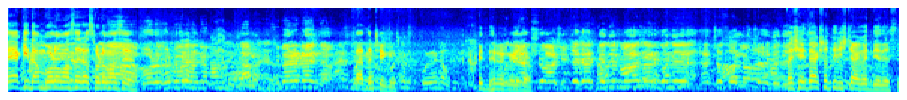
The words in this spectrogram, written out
এই একই দাম বড় মাছের আর ছোট মাছের? না। তা তো ঠিকই। কই ধরে কই দাও একশো আশি টাকার কেজির মাছ আর কোনে একশো চল্লিশ টাকা কেজি সেই তো একশো তিরিশ টাকা করে দিয়ে দিচ্ছে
